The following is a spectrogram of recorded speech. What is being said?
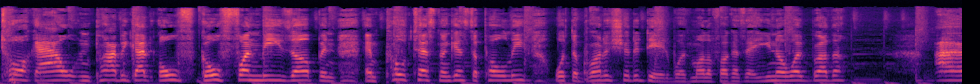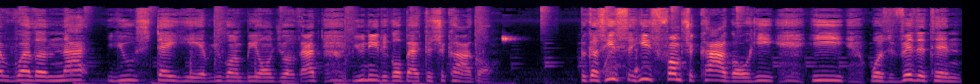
talk out and probably got go GoFundMe's up and and protesting against the police, what the brother should have did was motherfucking say, you know what, brother? I'd rather not you stay here if you're gonna be on drugs. I, you need to go back to Chicago because he's he's from Chicago. He he was visiting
